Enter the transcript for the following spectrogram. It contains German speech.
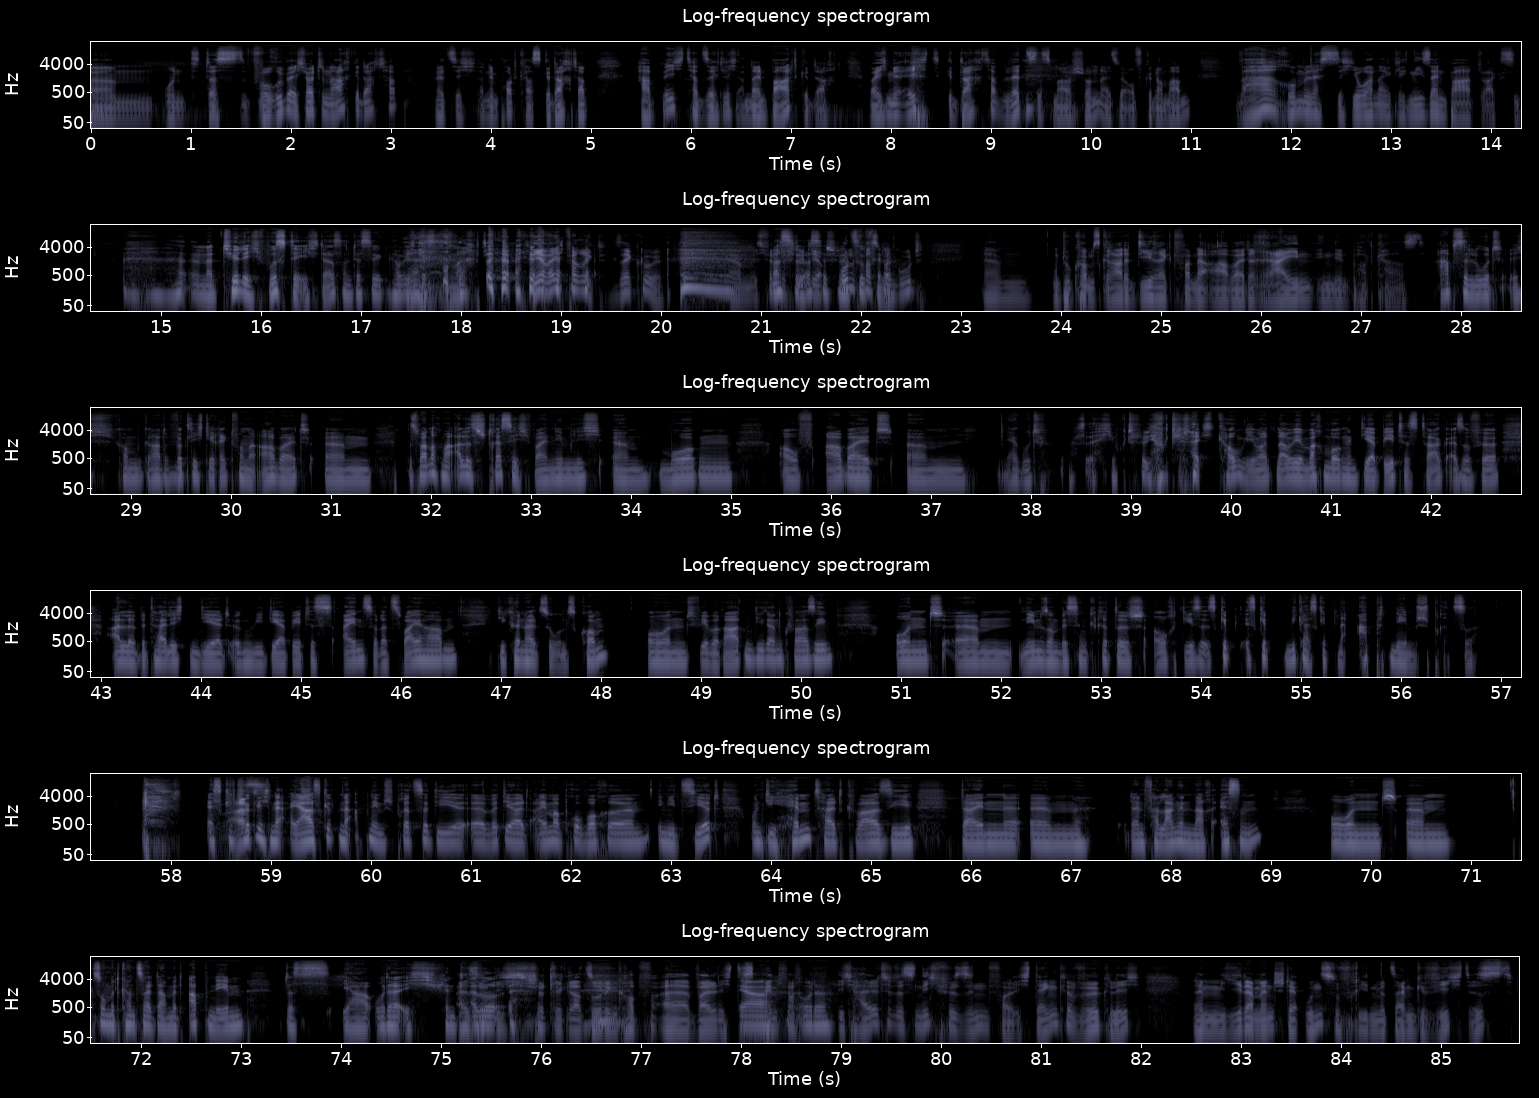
Ähm, und das, worüber ich heute nachgedacht habe, als ich an den Podcast gedacht habe, habe ich tatsächlich an dein Bart gedacht. Weil ich mir echt gedacht habe, letztes Mal schon, als wir aufgenommen haben, warum lässt sich Johann eigentlich nie sein Bart wachsen? Natürlich wusste ich das und deswegen habe ich Ja. das gemacht. Nee, aber echt verrückt. Sehr cool. Ähm, ich finde, das steht dir unfassbar Zufälle. gut. Ähm, und du kommst gerade direkt von der Arbeit rein in den Podcast. Absolut. Ich komme gerade wirklich direkt von der Arbeit. Ähm, das war nochmal alles stressig, weil nämlich ähm, morgen auf Arbeit, ähm, ja gut, das juckt, juckt vielleicht kaum jemanden, aber wir machen morgen einen Diabetestag. Also für alle Beteiligten, die halt irgendwie Diabetes 1 oder 2 haben, die können halt zu uns kommen und wir beraten die dann quasi und ähm, nehmen so ein bisschen kritisch auch diese, es gibt, es gibt, Mika, es gibt eine Abnehmspritze. Es gibt Was? wirklich eine, ja, es gibt eine Abnehmspritze, die äh, wird dir halt einmal pro Woche injiziert und die hemmt halt quasi dein, ähm, dein Verlangen nach Essen. Und ähm, somit kannst du halt damit abnehmen. Das, ja, oder ich finde, Also, also, ich schüttel gerade so den Kopf, äh, weil ich das ja, einfach oder? Ich halte das nicht für sinnvoll. Ich denke wirklich, ähm, jeder Mensch, der unzufrieden mit seinem Gewicht ist,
